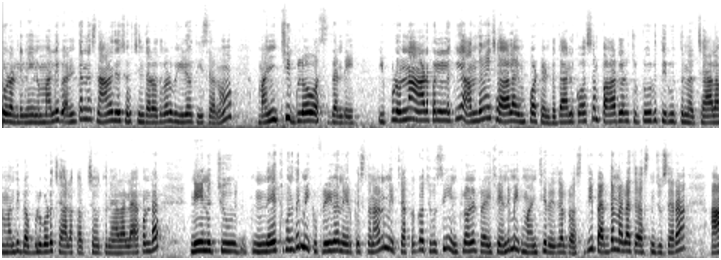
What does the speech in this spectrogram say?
చూడండి. నేను మళ్ళీ వెంటనే స్నానం చేసి వచ్చిన తర్వాత కూడా వీడియో తీశాను. మంచి గ్లో వస్తుందండి. ఇప్పుడున్న ఆడపిల్లలకి అందమే చాలా ఇంపార్టెంట్ దానికోసం పార్లర్ చుట్టూరు తిరుగుతున్నారు. చాలామంది డబ్బులు కూడా చాలా ఖర్చు అవుతున్నాయి అలా లేకుండా నేను చూ నేర్చుకున్నది మీకు ఫ్రీగా నేర్పిస్తున్నాను. మీరు చక్కగా చూసి ఇంట్లోనే ట్రై చేయండి. మీకు మంచి రిజల్ట్ వస్తుంది. పెద్దమ్మ ఎలా చేస్తుంది చూసారా? ఆ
